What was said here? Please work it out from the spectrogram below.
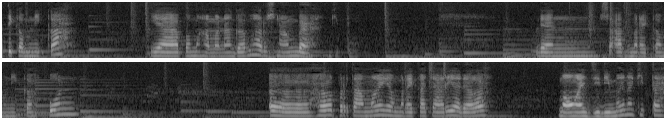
ketika menikah ya pemahaman agama harus nambah gitu. Dan saat mereka menikah pun uh, hal pertama yang mereka cari adalah mau ngaji di mana kita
